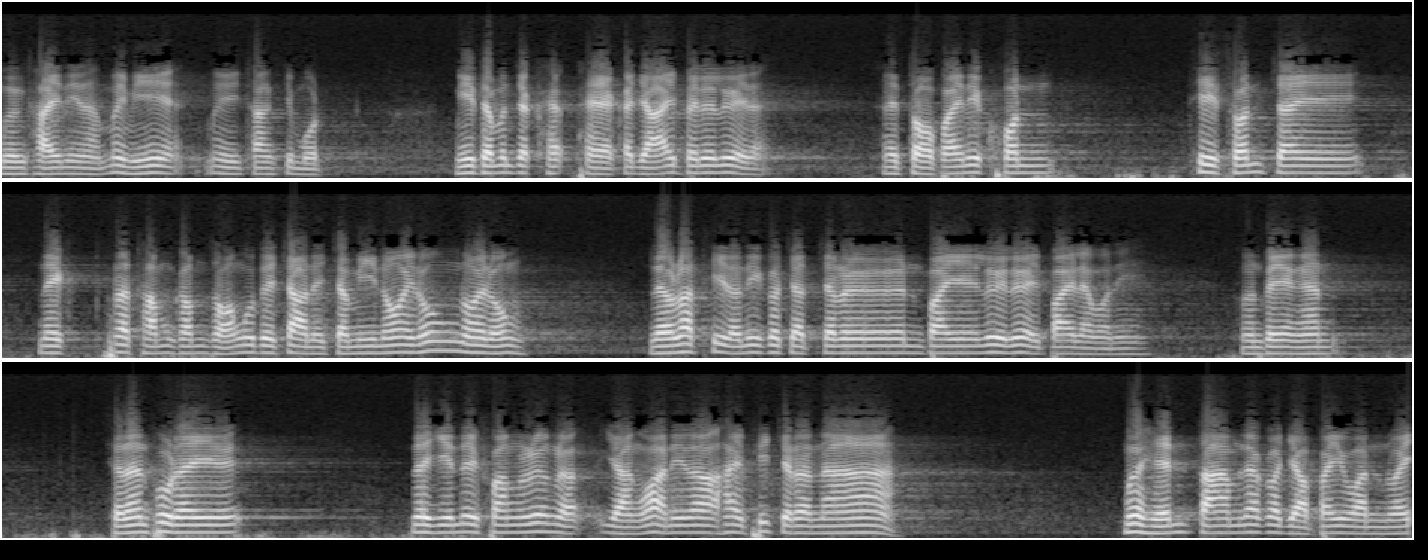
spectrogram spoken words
เมืองไทยนี่นะไม่มีไม่มีทางจะหมด มีแต่มันจะแผ่ขยายไปเรื่อยๆแหละให้ต่อไปนี่คนที่สนใจในพระธรรมคำสอนของพระเจ้าเนี่ยจะมีน้อยลง น้อยลง แล้วรัฐที่เหล่านี้ก็จะเจริญไปเรื่อยๆไปแล้ววันนี้ มันเป็นอย่างนั้น ฉะนั้นผู้ใดได้ยินได้ฟังเรื่องอย่างว่านี้แล้วให้พิจารณา เมื่อเห็นตามแล้วก็อย่าไปวันไว้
